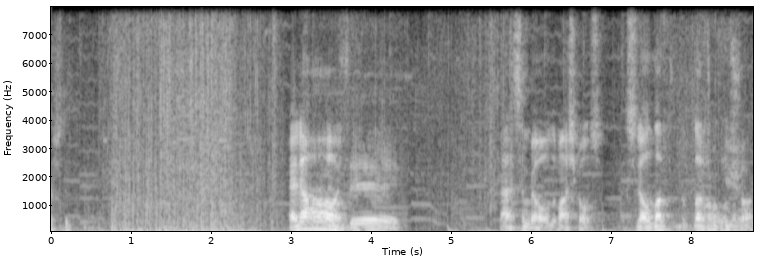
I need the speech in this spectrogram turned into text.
Açtım. Helal. Evet. Sensin be oğlum aşk olsun. Silahlar, lootlar çok iyi şu an.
